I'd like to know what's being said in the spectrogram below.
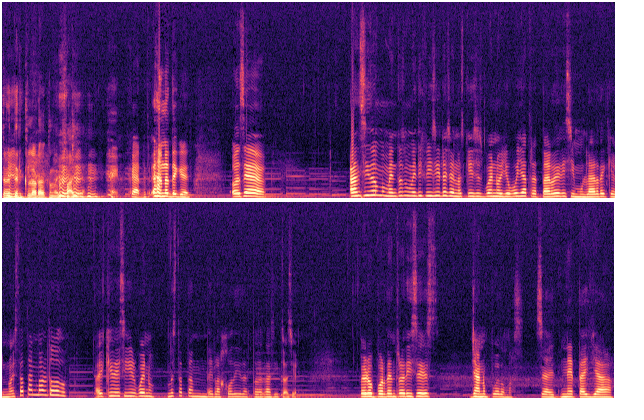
El Clorox, no hay falla. Claro, ah, no te creas. O sea, han sido momentos muy difíciles en los que dices, bueno, yo voy a tratar de disimular de que no está tan mal todo. Hay que decir, bueno, no está tan de la jodida toda la situación. Pero por dentro dices, ya no puedo más. O sea, neta, ya.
